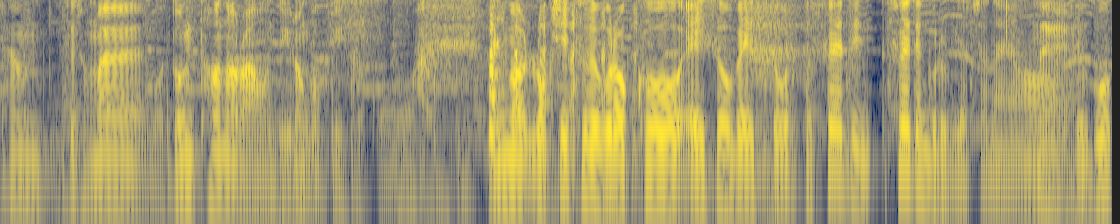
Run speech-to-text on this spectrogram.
참 이때 정말 뭐 Don't Turn Around 이런 곡도 있었고 아니 뭐 Roxette도 그렇고 Ace of Base도 그렇고 스웨덴 스웨덴 그룹이었잖아요. 네. 그리고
